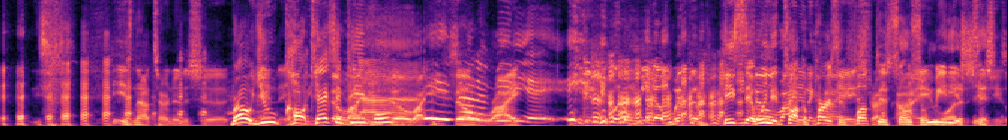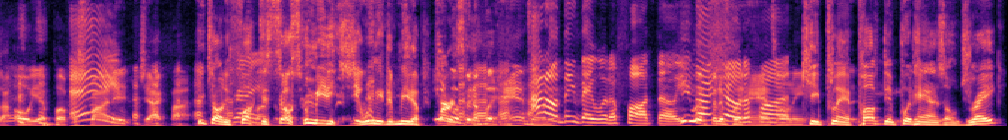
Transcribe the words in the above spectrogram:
he is not turned into shit. Bro, you And call texting felt right. people. He felt right. He felt right. He didn't want to meet up with him. He said, we need to talk in in person. Fuck this social media shit. attention. He's like, oh yeah, Puff responded, jackpot. He told him, "Fuck this social media shit. We need to meet up in person." gonna put hands on I don't think they would have fought though. He You wasn't think finna they would put have hands fought? on him. Keep playing. Puff didn't put hands on Drake.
